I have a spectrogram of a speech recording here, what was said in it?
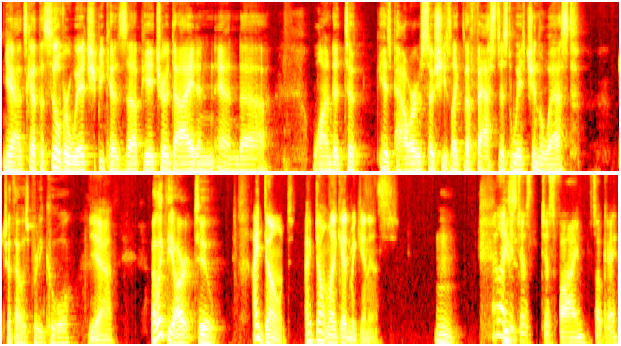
Yeah, it's got the Silver Witch because uh, Pietro died and and uh, Wanda took his powers, so she's like the fastest witch in the West, which I thought was pretty cool. Yeah, I like the art too. I don't. I don't like Ed McGuinness. Mm. I like He's, it just just fine. It's okay.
